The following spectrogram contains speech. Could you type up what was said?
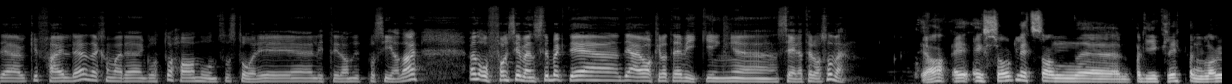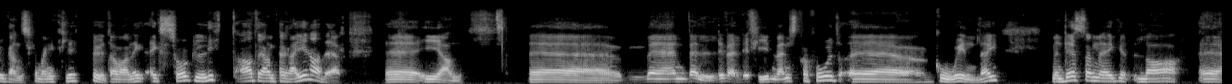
det er jo ikke feil, det. Det kan være godt å ha noen som står i litt ut på sida der. En offensiv venstreback, det, det er jo akkurat det Viking eh, ser etter også, det. Ja, jeg, jeg så litt sånn eh, på de klippene, det lå ganske mange klipp ut av han. Jeg, jeg så litt Adrian Pereira der eh, i han. Eh, med en veldig veldig fin venstrefot, eh, gode innlegg. Men det som jeg la eh,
